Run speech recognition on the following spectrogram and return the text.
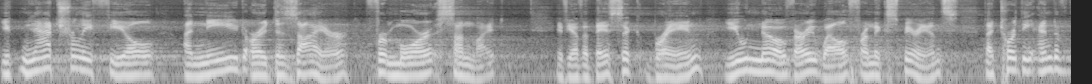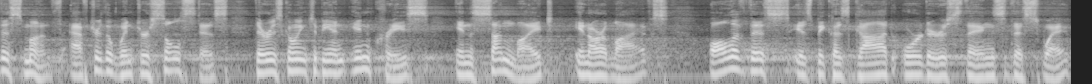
you naturally feel a need or a desire for more sunlight. If you have a basic brain, you know very well from experience that toward the end of this month, after the winter solstice, there is going to be an increase in sunlight in our lives. All of this is because God orders things this way.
